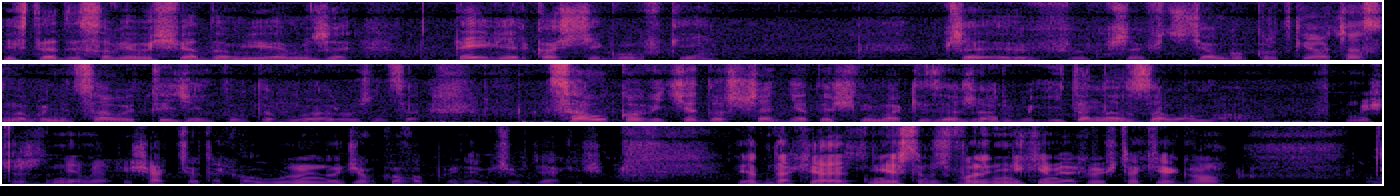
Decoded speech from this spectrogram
I wtedy sobie uświadomiłem, że tej wielkości główki prze, w, w ciągu krótkiego czasu, no bo nie cały tydzień to, to była różnica. Całkowicie doszczętnie te ślimaki zażarły i to nas załamało. Myślę, że nie wiem, jakaś akcja taka ogólnodziałkowa powinna być, żeby to jakieś... Jednak ja nie jestem zwolennikiem jakiegoś takiego e,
